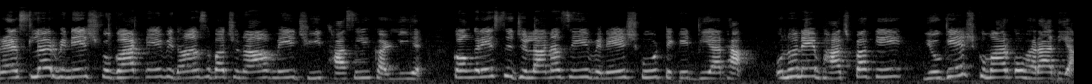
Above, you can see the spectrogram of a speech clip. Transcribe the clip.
रेसलर विनेश फोगाट ने विधानसभा चुनाव में जीत हासिल कर ली है। कांग्रेस जुलाना से विनेश को टिकट दिया था। उन्होंने भाजपा के योगेश कुमार को हरा दिया।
